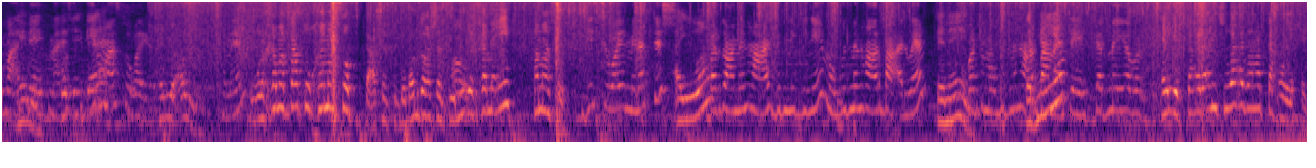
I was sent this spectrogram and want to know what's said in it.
ومقاسات جميل. مقاس كل كبير ده- ومقاس صغير حلو قوي. تمام؟ والخامه بتاعته خامة سوفت عشان تبقوا برضو عشان تقولوا لي آه. الخامه إيه؟ خامة سوفت. دي السوايل منتش. أيوه. برضو عاملينها عرض ب 100 جنيه موجود منها أربع ألوان. تمام. وبرضو موجود منها أربع؟ مقاسات ده ب 100 برضو حلو افتحي بقى انت واحد وأنا افتح واحد.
